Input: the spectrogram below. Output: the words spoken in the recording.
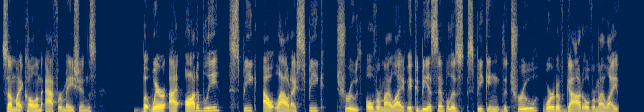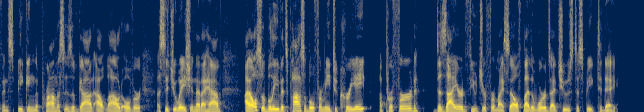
some might call them affirmations, but where I audibly speak out loud, I speak truth over my life. It could be as simple as speaking the true word of God over my life and speaking the promises of God out loud over a situation that I have. I also believe it's possible for me to create a preferred, desired future for myself by the words I choose to speak today.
